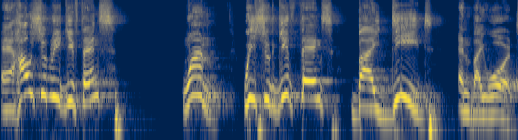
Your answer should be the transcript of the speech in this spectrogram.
Uh, how should we give thanks? One, we should give thanks by deed and by word.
